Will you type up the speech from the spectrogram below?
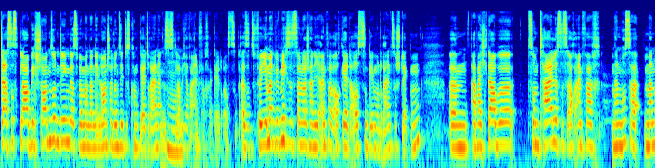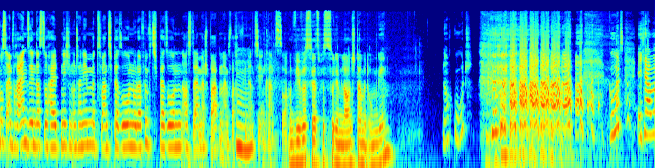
das ist, glaube ich, schon so ein Ding, dass wenn man dann den Launch hat und sieht, es kommt Geld rein, dann ist mhm. es, glaube ich, auch einfacher, Geld rauszugeben. Also für jemanden wie mich ist es dann wahrscheinlich einfacher, auch Geld auszugeben und reinzustecken. Ähm, aber ich glaube, zum Teil ist es auch einfach, man muss, man muss einfach einsehen, dass du halt nicht ein Unternehmen mit 20 Personen oder 50 Personen aus deinem Ersparten einfach mhm. finanzieren kannst. So. Und wie wirst du jetzt bis zu dem Launch damit umgehen? Noch gut. gut. Ich habe,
